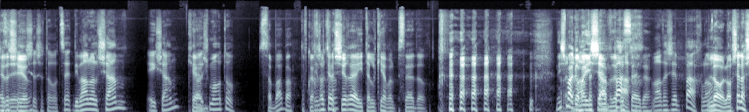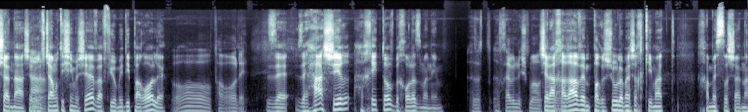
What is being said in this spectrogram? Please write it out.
איזה שיר? שיר שאתה רוצה? דיברנו על שם, אי שם? כן. אפשר לשמוע אותו. סבבה. דווקא חשבתי על שיר איטלקי, אבל בסדר. נשמע גם אי שם, זה בסדר. אמרת שם פח, לא? לא, לא של השנה, של 1997, אה. פיומידי פרולה. או, פרולה. זה, זה השיר הכי טוב בכל הזמנים. אז, אז חייבים לשמוע אותו. שלאחריו הם פרשו למשך כמעט 15 שנה.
